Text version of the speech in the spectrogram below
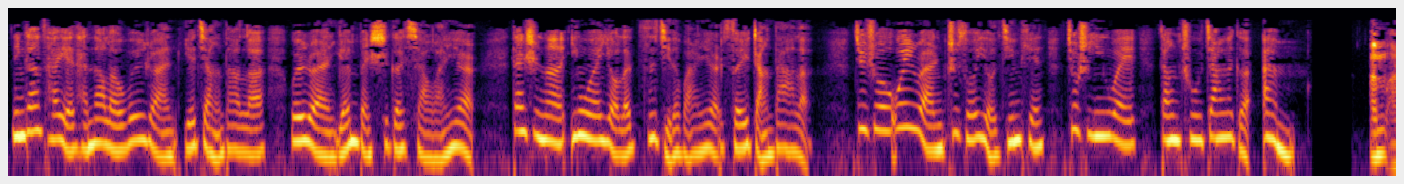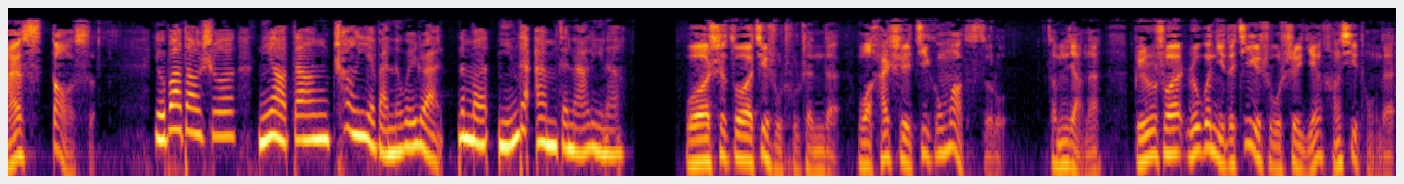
您刚才也谈到了微软，也讲到了微软原本是个小玩意儿，但是呢，因为有了自己的玩意儿，所以长大了。据说微软之所以有今天，就是因为当初加了个 M，MS DOS。有报道说您要当创业板的微软，那么您的 M 在哪里呢？我是做技术出身的，我还是技工帽的思路。怎么讲呢？比如说，如果你的技术是银行系统的，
